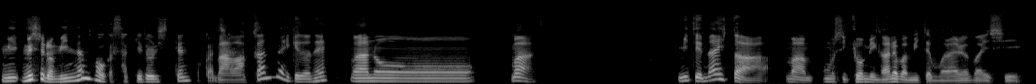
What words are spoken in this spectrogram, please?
みむしろみんなの方が先取りしてんのかまあわかんないけどね。まああのーまあ見てない人は、まあもし興味があれば見てもらえればいいし、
